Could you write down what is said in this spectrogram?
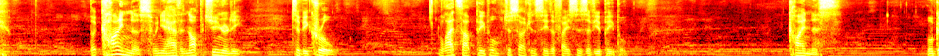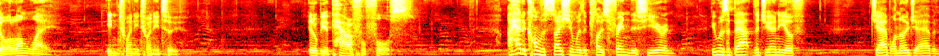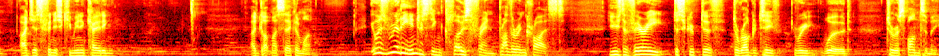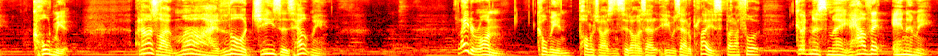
but kindness when you have an opportunity to be cruel. Lights up, people, just so I can see the faces of your people. Kindness will go a long way in 2022. It'll be a powerful force. I had a conversation with a close friend this year, and it was about the journey of jab or no jab, and I just finished communicating I'd got my second one. It was really interesting, close friend, brother in Christ, used a very descriptive, derogatory word to respond to me, called me it. And I was like, my Lord Jesus, help me. Later on, called me and apologized and said I was out, he was out of place. But I thought, goodness me, how the enemy,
